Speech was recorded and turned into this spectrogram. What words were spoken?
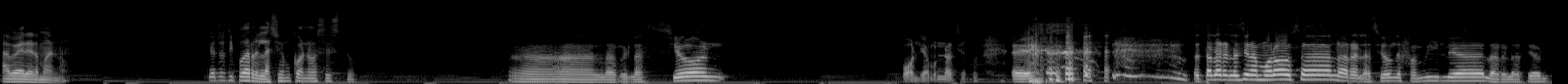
A ver, hermano. ¿Qué otro tipo de relación conoces tú? Ah, la relación. Poliamor, no es cierto. Eh, Está la relación amorosa, la relación de familia, la relación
